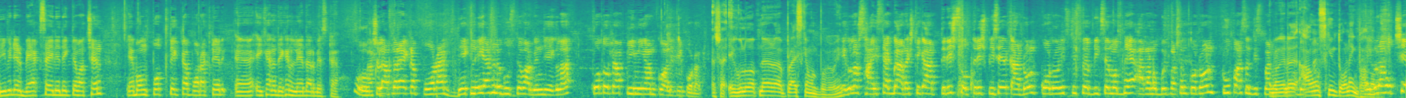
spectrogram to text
রিপিটের ব্যাক সাইডে দেখতে পাচ্ছেন এবং প্রত্যেকটা প্রোডাক্টের এইখানে দেখেন লেদার বেসটা আসলে আপনারা একটা প্রোডাক্ট দেখলেই আসলে বুঝতে পারবেন যে এগুলা কতটা প্রিমিয়াম কোয়ালিটির প্রোডাক্ট আচ্ছা এগুলো আপনার প্রাইস কেমন পড়বে ভাই? এগুলোর সাইজ থাকবে আঠাশ থেকে আটত্রিশ ছত্রিশ পিসের কার্টন কটন স্টিচ ফেব্রিক্স এর মধ্যে আটানব্বই পার্সেন্ট কটন টু পার্সেন্ট এবং এটা আউন্স কিন্তু অনেক ভালো। এগুলো হচ্ছে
